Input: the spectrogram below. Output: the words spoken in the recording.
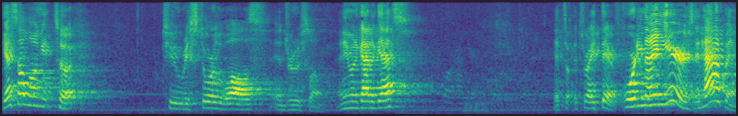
guess how long it took to restore the walls in Jerusalem? Anyone got a guess? It's, it's right there. 49 years. It happened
